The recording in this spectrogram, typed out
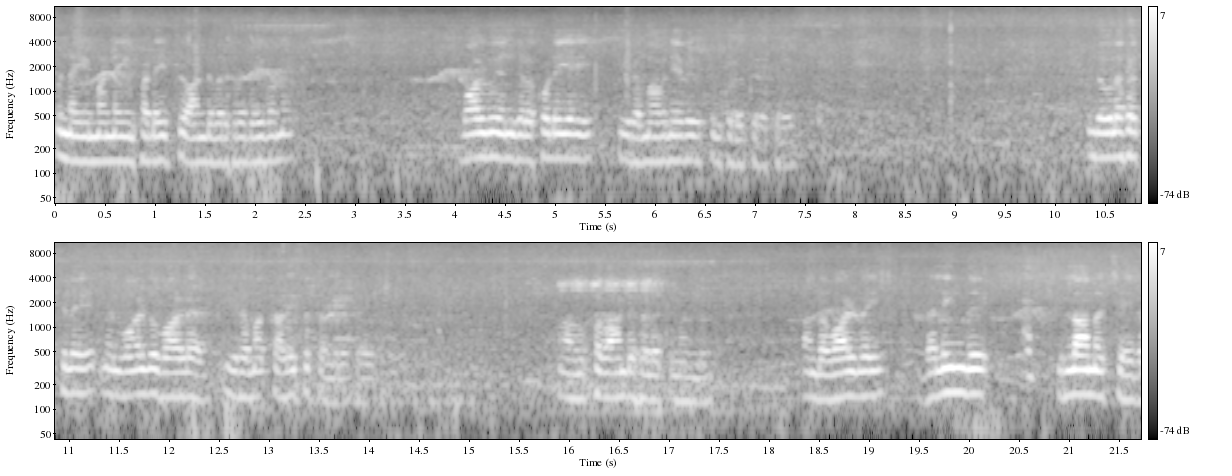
உன்னையும் மண்ணையும் படைத்து ஆண்டு வருகிற தெய்வமே வாழ்வு என்கிற கொடையை நீரம் அவனேவிற்கும் கொடுத்திருக்கிறேன். இந்த உலகத்திலே நான் வாழ்வு வாழ நீர மக்கள் அழைத்து தந்திருக்கிறேன். நான் முப்பது ஆண்டுகளுக்கு முன்பு அந்த வாழ்வை வலிந்து இல்லாமல் செய்த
